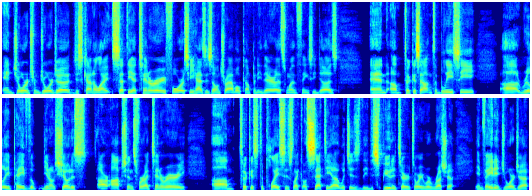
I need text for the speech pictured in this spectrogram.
and George from Georgia just kind of like set the itinerary for us. He has his own travel company there. That's one of the things he does and um, took us out into Tbilisi, uh, really paved the, you know, showed us our options for itinerary. Um, took us to places like Ossetia, which is the disputed territory where Russia invaded Georgia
